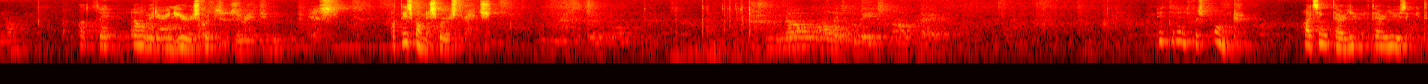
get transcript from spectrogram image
Yeah. But the elevator in here is quite strange. Yes. But this one is very strange. No, it please. Okay. It didn't respond. I think they're they're using it.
